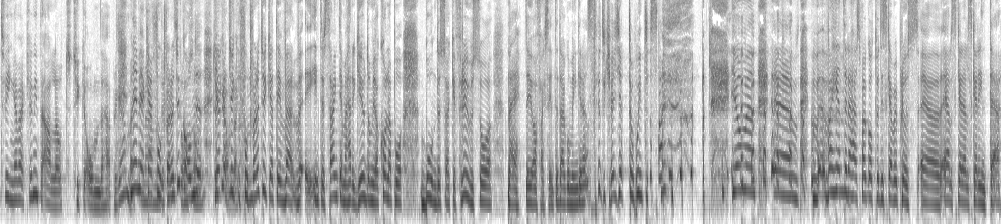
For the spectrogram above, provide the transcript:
tvingar verkligen inte alla att tycka om det här programmet. Nej, men jag kan men fortfarande tycka om det. Jag kan tycka, fortfarande mm. tycka att det är intressant. Ja, men herregud, om jag kollar på Bonde söker fru så nej, det gör jag faktiskt inte. Där går min gräns. Det tycker jag är jätteointressant. ja, men, eh, vad heter det här som har gått på Discovery Plus? Eh, älskar, älskar inte.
